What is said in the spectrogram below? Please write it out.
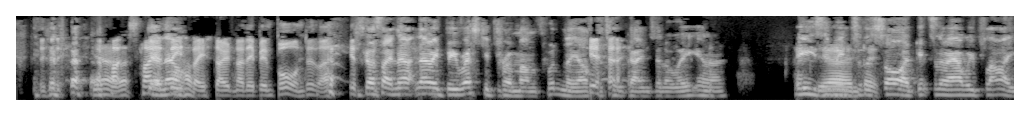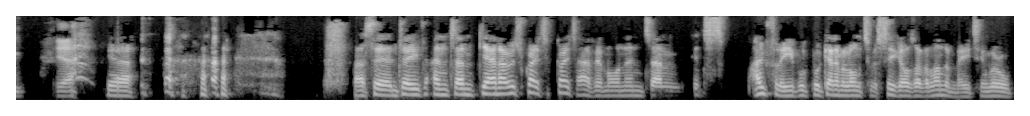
yeah, Players yeah, these days don't know they've been born, do they? I was going to say now, now he'd be rested for a month, wouldn't he? After yeah. two games in a week, you know, ease him into the side, get to know how we play. Yeah. Yeah. That's it, indeed. And um, yeah, no, it was great, great to have him on. And um, it's hopefully we'll, we'll, get him along to a Seagulls Over London meeting. We're all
